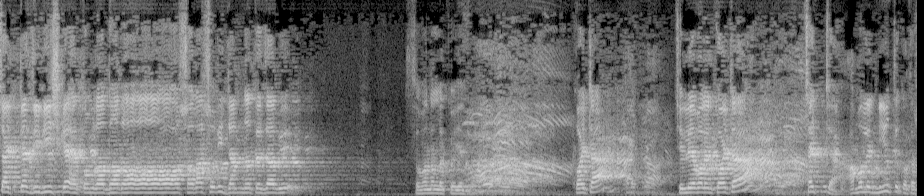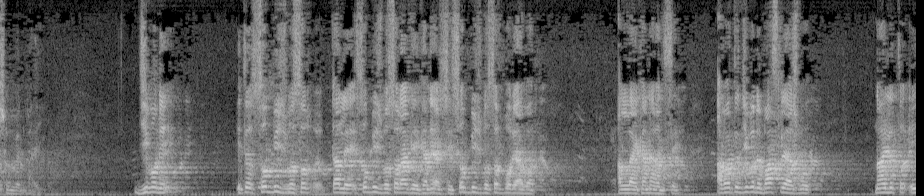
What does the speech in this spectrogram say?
চারটা জিনিসকে তোমরা ধর, সরাসরি জান্নাতে যাবে। সোমান আল্লাহ। কয়টা? চিল্লিয়ে বলেন কয়টা? চারটা। আমলের নিয়তে কথা শুনবেন ভাই। জীবনে এই তো চব্বিশ বছর কালে চব্বিশ বছর আগে এখানে আসছি চব্বিশ বছর পরে আবার আল্লাহ এখানে আনছে। আর হয়তো জীবনে বাঁচলে আসব নাহলে তো এই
